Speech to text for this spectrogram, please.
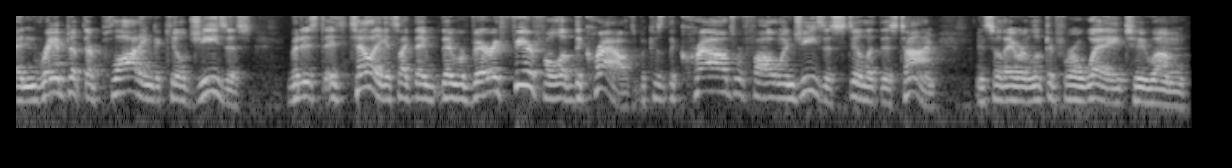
and ramped up their plotting to kill Jesus. But it's, it's telling, it's like they, they were very fearful of the crowds because the crowds were following Jesus still at this time and so they were looking for a way to um,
